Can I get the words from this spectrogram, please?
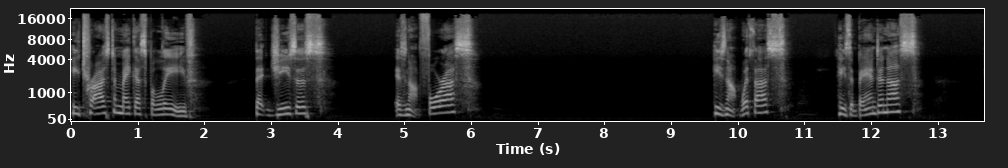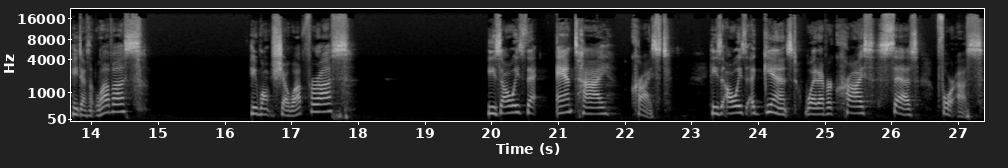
He tries to make us believe that Jesus is not for us, He's not with us. He's abandoned us. He doesn't love us. He won't show up for us. He's always the anti Christ. He's always against whatever Christ says for us.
